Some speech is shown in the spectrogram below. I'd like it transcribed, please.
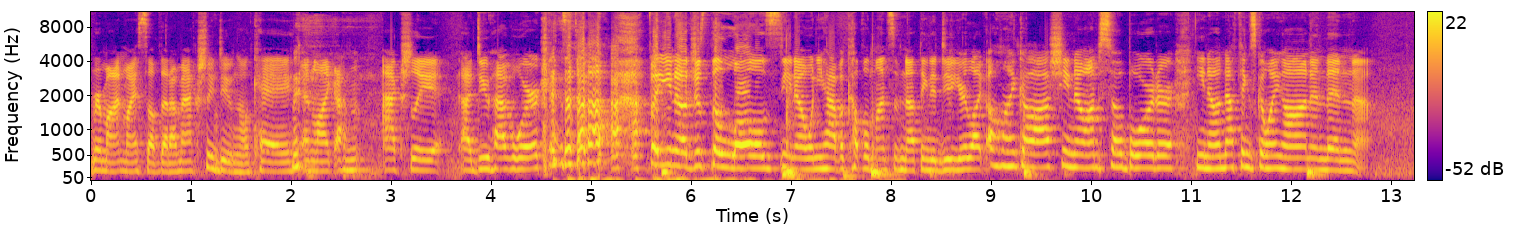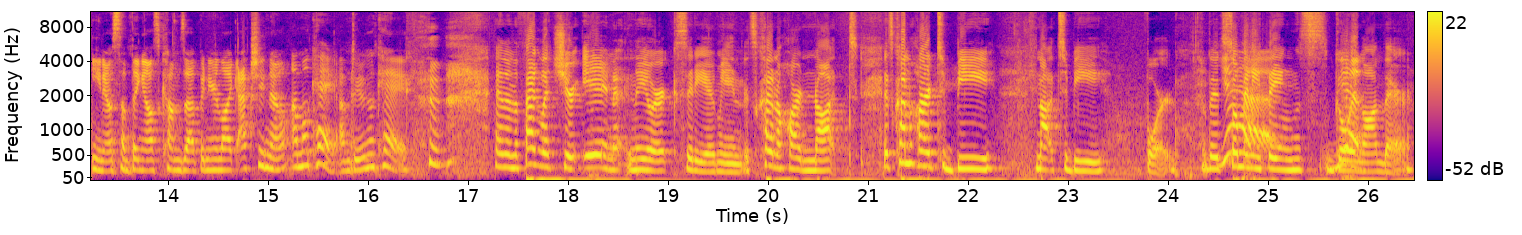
remind myself that I'm actually doing okay and like I'm actually I do have work but you know just the lulls you know when you have a couple months of nothing to do you're like oh my gosh you know I'm so bored or you know nothing's going on and then you know something else comes up and you're like actually no I'm okay I'm doing okay And then the fact that you're in New York City, I mean, it's kind of hard not. It's kind of hard to be not to be bored. There's so many things going Yeah. on there.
